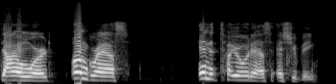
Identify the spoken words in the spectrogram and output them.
downward on grass in a Toyota SUV.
